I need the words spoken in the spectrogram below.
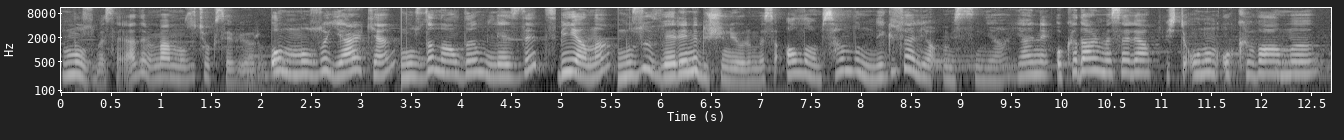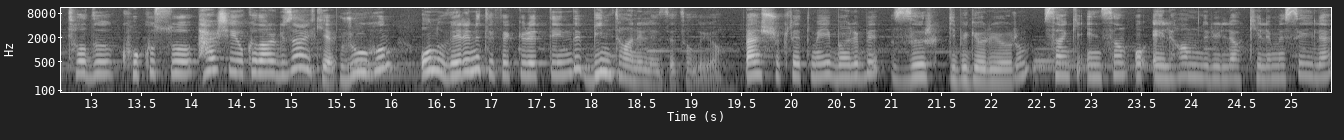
muz mesela değil mi? Ben muzu çok seviyorum. O muzu yerken muzdan aldığım lezzet bir yana muzu vereni düşünüyorum mesela. Allah'ım sen bunu ne güzel yapmışsın ya. Yani o kadar mesela işte onun o kıvamı, tadı, kokusu her şey o kadar güzel ki ruhun onu vereni tefekkür ettiğinde bin tane lezzet alıyor. Ben şükretmeyi böyle bir zırh gibi görüyorum. Sanki insan o elhamdülillah kelimesiyle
